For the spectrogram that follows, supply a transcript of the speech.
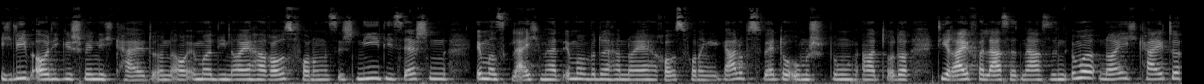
ich liebe auch die Geschwindigkeit und auch immer die neue Herausforderung. Es ist nie die Session immer das Gleiche. Man hat immer wieder eine neue Herausforderung. Egal, ob das Wetter Umschwung hat oder die Reife lasset nach. Es sind immer Neuigkeiten,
